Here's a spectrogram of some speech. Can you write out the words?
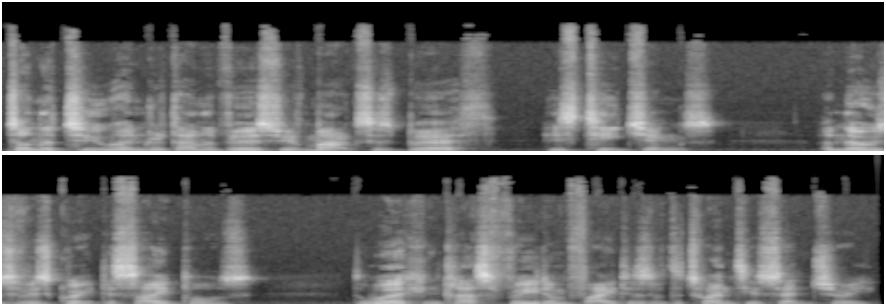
It's on the 200th anniversary of Marx's birth, his teachings, and those of his great disciples, the working class freedom fighters of the 20th century,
